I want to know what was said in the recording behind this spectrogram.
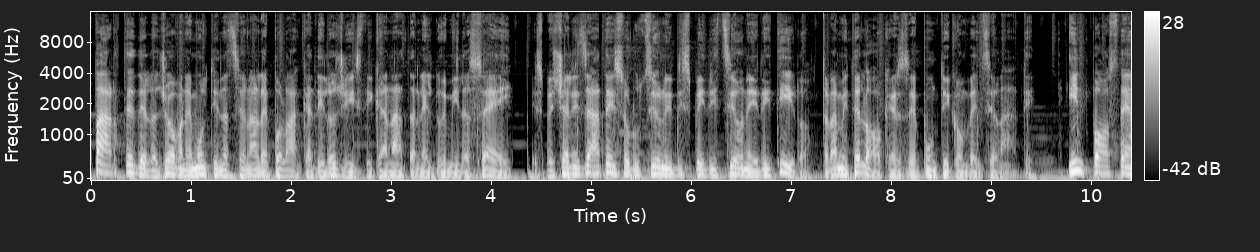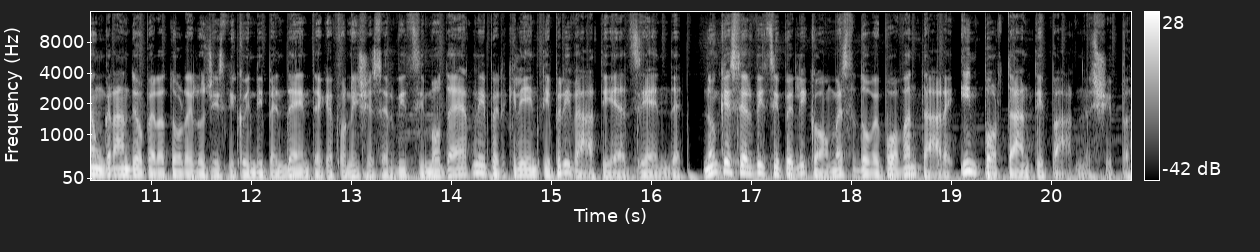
parte della giovane multinazionale polacca di logistica nata nel 2006 e specializzata in soluzioni di spedizione e ritiro tramite lockers e punti convenzionati. InPost è un grande operatore logistico indipendente che fornisce servizi moderni per clienti privati e aziende, nonché servizi per l'e-commerce dove può vantare importanti partnership.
